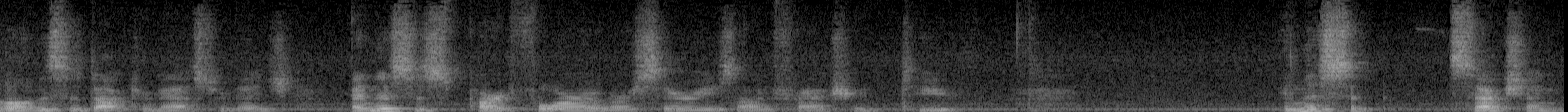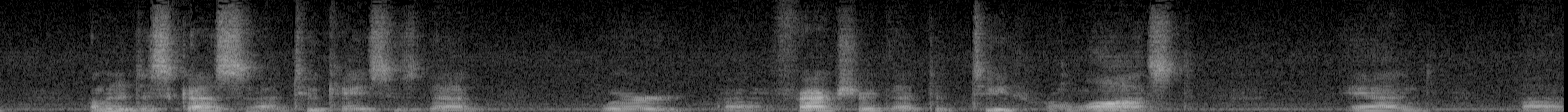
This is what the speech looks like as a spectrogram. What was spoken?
Hello, this is Dr. Mastrovich, and this is part four of our series on fractured tooth. In this section, I'm going to discuss uh, two cases that were uh, fractured, that the teeth were lost, and uh,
